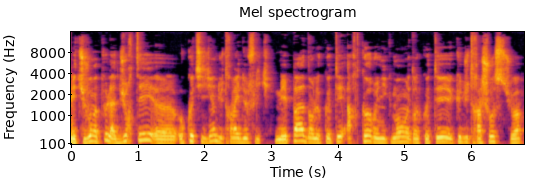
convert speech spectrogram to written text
Mais tu vois un peu la dureté euh, au quotidien du travail de flic, mais pas dans le côté hardcore uniquement et dans le côté que du trashos, tu vois,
